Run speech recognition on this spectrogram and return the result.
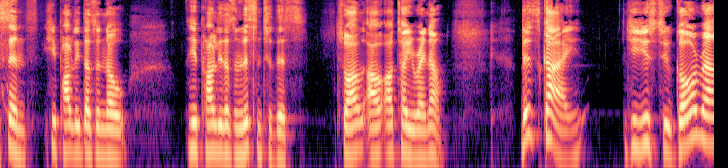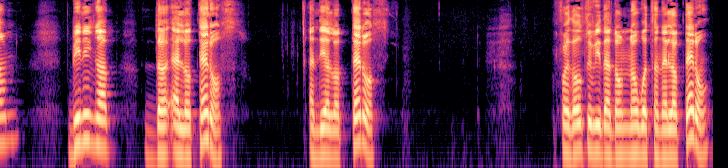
since he probably doesn't know, he probably doesn't listen to this. So I'll, I'll, I'll tell you right now. This guy, he used to go around beating up the eloteros, and the eloteros, for those of you that don't know what's an elotero,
